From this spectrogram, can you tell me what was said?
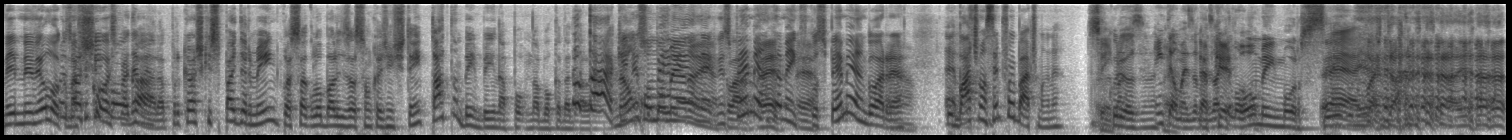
Meio, meio, meio louca. Mas, achei ficou, bom, Spider-Man. cara, porque eu acho que Spider-Man, com essa globalização que a gente tem, tá também bem na, na boca da galera. Tá, que não nem como Superman, né? Que nem claro. Superman É, também, que é. ficou Superman agora, né? É, o Batman sempre foi Batman, né? Sim. Curioso, né? Então, mas, É mas porque homem morcego É, não vai dar. né?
